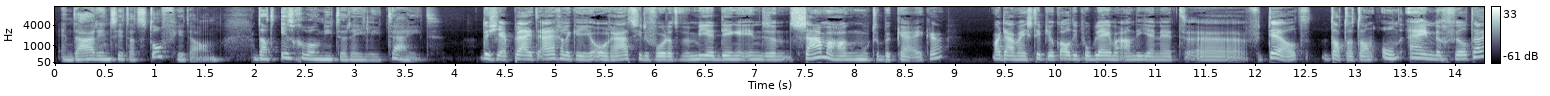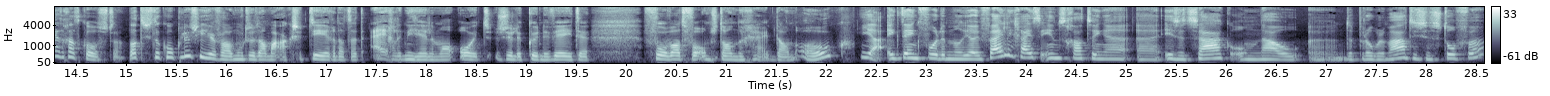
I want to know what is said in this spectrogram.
En daarin zit dat stofje dan. Dat is gewoon niet de realiteit. Dus jij pleit eigenlijk in je oratie ervoor dat we meer dingen in zijn samenhang moeten bekijken. Maar daarmee stip je ook al die problemen aan die je net uh, vertelt, dat dat dan oneindig veel tijd gaat kosten. Wat is de conclusie hiervan? Moeten we dan maar accepteren dat we het eigenlijk niet helemaal ooit zullen kunnen weten, voor wat voor omstandigheid dan ook? Ja, ik denk voor de milieuveiligheidsinschattingen uh, is het zaak om nou uh, de problematische stoffen,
